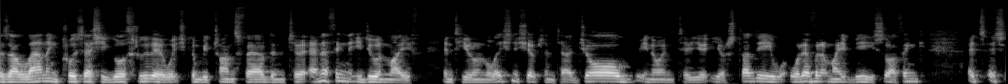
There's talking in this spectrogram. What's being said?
there's a learning process you go through there, which can be transferred into anything that you do in life, into your own relationships, into a job, you know, into your, your study, whatever it might be. So I think it's it's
